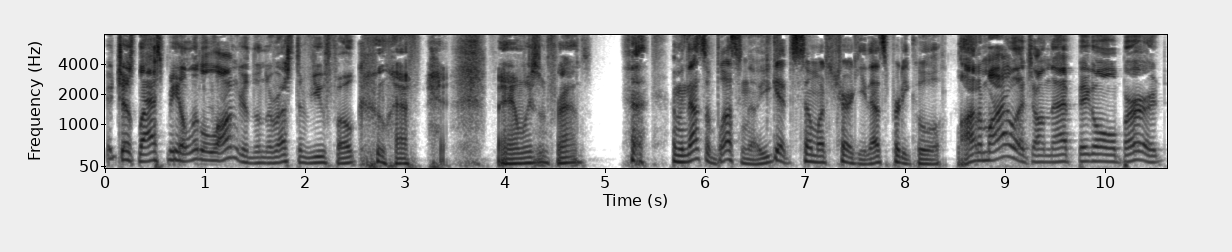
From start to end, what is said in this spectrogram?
it just lasts me a little longer than the rest of you folk who have families and friends. I mean, that's a blessing, though. You get so much turkey. That's pretty cool. A lot of mileage on that big old bird.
